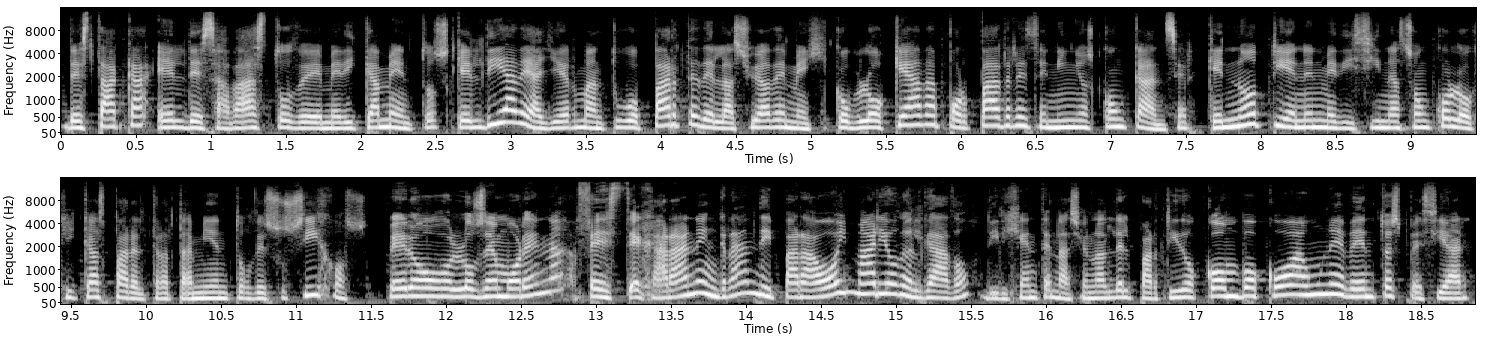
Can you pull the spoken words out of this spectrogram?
destaca el desabasto de medicamentos que el día de ayer mantuvo parte de la Ciudad de México bloqueada por padres de niños con cáncer que no tienen medicinas oncológicas para el tratamiento de sus hijos. Pero los de Morena festejarán en grande y para hoy Mario Delgado, dirigente nacional del partido, convocó a un evento especial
